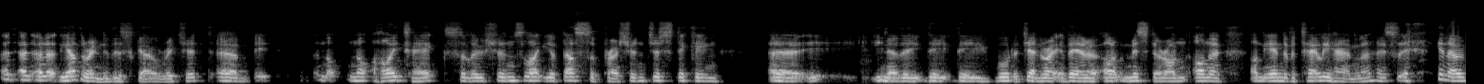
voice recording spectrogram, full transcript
and, and, at the other end of the scale, Richard, um, it, not not high tech solutions like your dust suppression, just sticking, uh, you know, the, the, the water generator there, on, Mister, on on a on the end of a telehandler. It's you know,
